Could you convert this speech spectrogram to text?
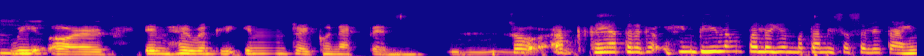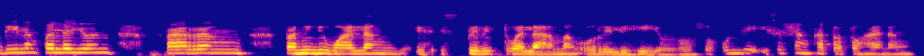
We are inherently interconnected. Mhm. So, ang- kaya talaga, hindi lang pala yun matamis sa salita, hindi lang pala yun parang paniniwalang spiritual lamang o relihiyoso, kundi isa siyang katotohanan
